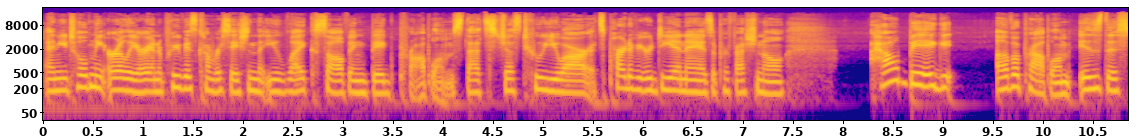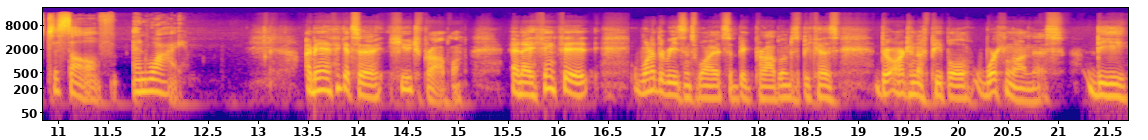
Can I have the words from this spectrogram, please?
And you told me earlier in a previous conversation that you like solving big problems. That's just who you are, it's part of your DNA as a professional. How big of a problem is this to solve and why? I mean, I think it's a huge problem. And I think that one of the reasons why it's a big problem is because there aren't enough people working on this the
